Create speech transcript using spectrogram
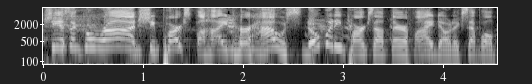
she has a garage. She parks behind her house. Nobody parks out there if I don't, except well,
